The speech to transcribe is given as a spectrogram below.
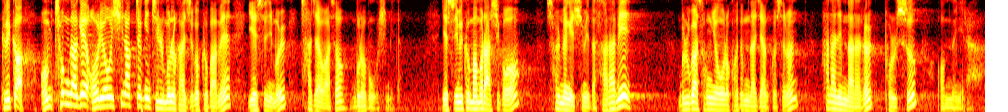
그러니까 엄청나게 어려운 신학적인 질문을 가지고 그 밤에 예수님을 찾아와서 물어본 것입니다. 예수님이 그 마음을 아시고 설명해 주십니다. 사람이 물과 성령으로 거듭나지 않고서는 하나님 나라를 볼 수 없느니라.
